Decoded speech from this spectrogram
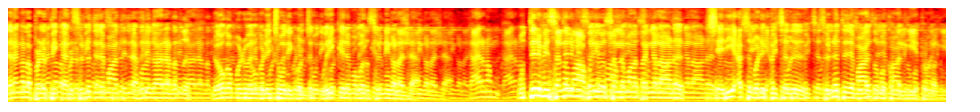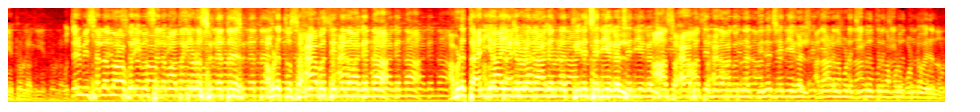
ജനങ്ങളെ പഴപ്പിക്കാൻ സുന്നത്ത് ജമാഅത്തിന്റെ അഹരുകാരാണെന്ന് ലോകം മുഴുവൻ വിളിച്ചോതിക്കൊണ്ട് ഒരിക്കലും അവർ സുന്നികളല്ല. കാരണം മുത്തരബി വസല്ലമ തങ്ങളാണ് ശരീഅത്ത് പഠിപ്പിച്ചത് സുന്നത്ത് ജമാഅത്ത് നമുക്ക് നൽകിയിട്ടുള്ളത്. തങ്ങളുടെ സുന്നത്ത് അവിടുത്തെ സഹാബത്തിന്റെതാകുന്ന അവിടുത്തെ അനുയായികളുടേതാകുന്ന തിരിച്ചര്യകൾ ആ സഹാബത്തിന്റെതാകുന്ന തിരിച്ചര്യകൾ അതാണ് നമ്മുടെ ജീവിതത്തിൽ നമ്മൾ കൊണ്ടുവരുന്നത്.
